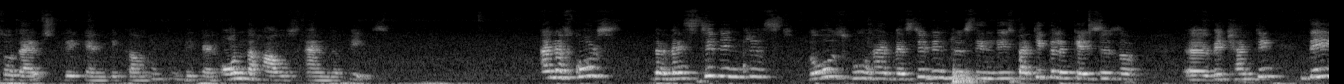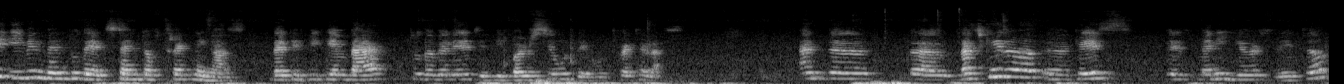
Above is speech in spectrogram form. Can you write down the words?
so that they can become, they can own the house and the fields. And of course, the vested interest, those who had vested interest in these particular cases of uh, witch hunting, they even went to the extent of threatening us that if we came back to the village, if we pursued, they would threaten us. And the Rajkera uh, case is many years later,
